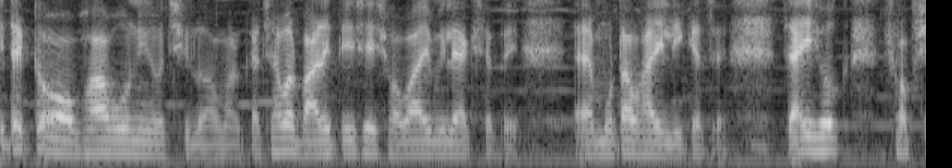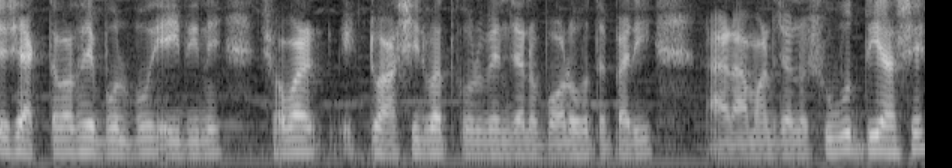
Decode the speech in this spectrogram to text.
এটা একটা অভাবনীয় ছিল আমার কাছে। আবার বাড়িতে এসে সবাই মিলে একসাথে মোটা ভাই লিখেছে। যাই হোক, সবশেষে একটা কথাই বলব, এই দিনে সবার একটু আশীর্বাদ করবেন যেন বড় হতে পারি আর আমার যেন সুবুদ্ধি আসে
